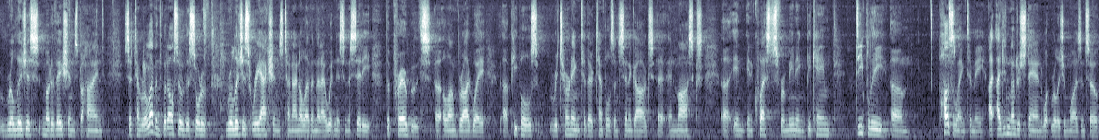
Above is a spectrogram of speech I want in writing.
religious motivations behind September 11th, but also the sort of religious reactions to 9 11 that I witnessed in the city, the prayer booths uh, along Broadway, uh, people's returning to their temples and synagogues uh, and mosques uh, in, in quests for meaning became deeply um, puzzling to me. I, I, didn't understand what religion was, and so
